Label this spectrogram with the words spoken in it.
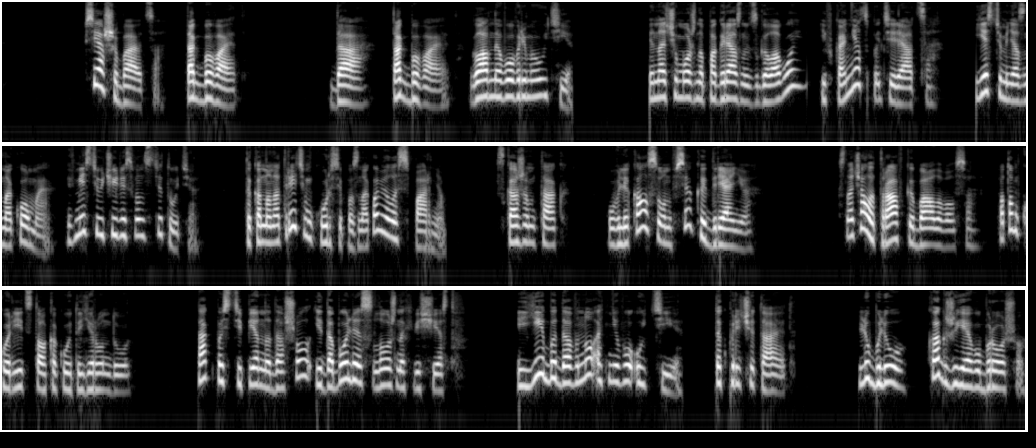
Все ошибаются. Так бывает. Да, так бывает. Главное вовремя уйти. Иначе можно погрязнуть с головой и в конец потеряться. Есть у меня знакомая. Вместе учились в институте. Так она на третьем курсе познакомилась с парнем. Скажем так, увлекался он всякой дрянью. Сначала травкой баловался, потом курить стал какую-то ерунду. Так постепенно дошел и до более сложных веществ. И ей бы давно от него уйти. Так причитает. «Люблю, как же я его брошу?»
